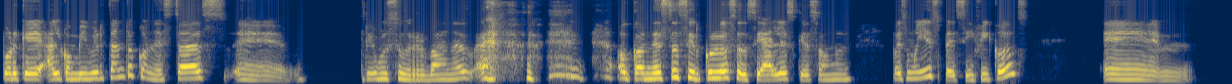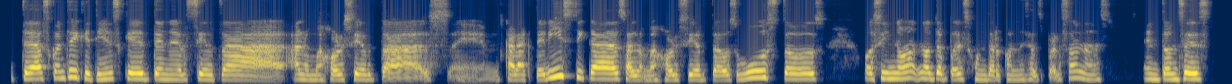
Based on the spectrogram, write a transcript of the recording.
porque al convivir tanto con estas eh, tribus urbanas o con estos círculos sociales que son pues muy específicos, em, te das cuenta de que tienes que tener cierta, a lo mejor ciertas em, características, a lo mejor ciertos gustos, o si no, no te puedes juntar con esas personas. Entonces,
